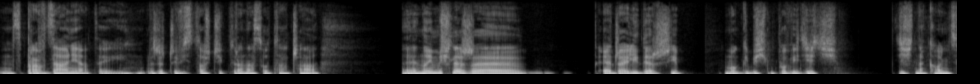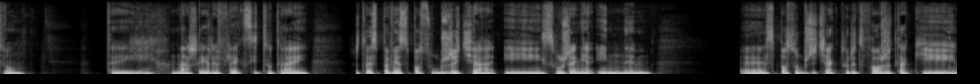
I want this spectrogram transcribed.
mm, sprawdzania tej rzeczywistości, która nas otacza. E, no i myślę, że Agile Leadership moglibyśmy powiedzieć gdzieś na końcu tej naszej refleksji tutaj, że to jest pewien sposób życia i służenia innym. E, sposób życia, który tworzy taki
